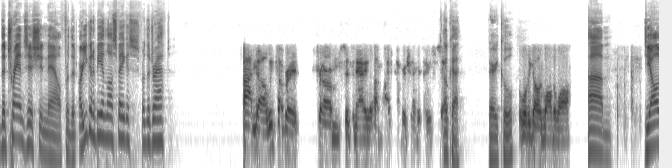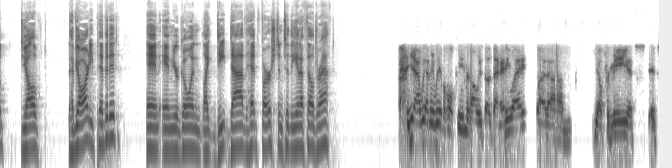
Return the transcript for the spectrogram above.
the transition now for the. Are you going to be in Las Vegas for the draft? Uh, no, we cover it from Cincinnati. We'll have live coverage and everything. So okay, very cool. We'll be going wall to wall. Um, do y'all do y'all have y'all already pivoted and and you're going like deep dive head first into the NFL draft? Yeah, we I mean we have a whole team that always does that anyway. But um, you know, for me, it's it's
